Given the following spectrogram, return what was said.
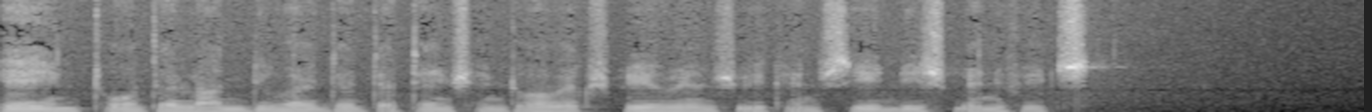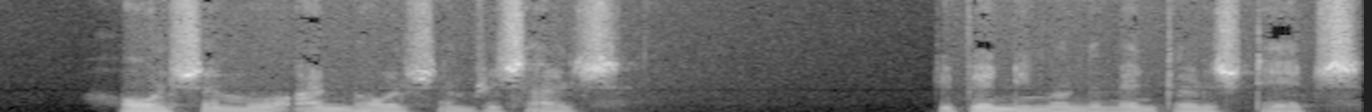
paying total undivided attention to our experience, we can see these benefits, wholesome or unwholesome results, depending on the mental states.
